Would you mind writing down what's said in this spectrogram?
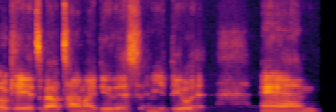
okay, it's about time I do this, and you do it. And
